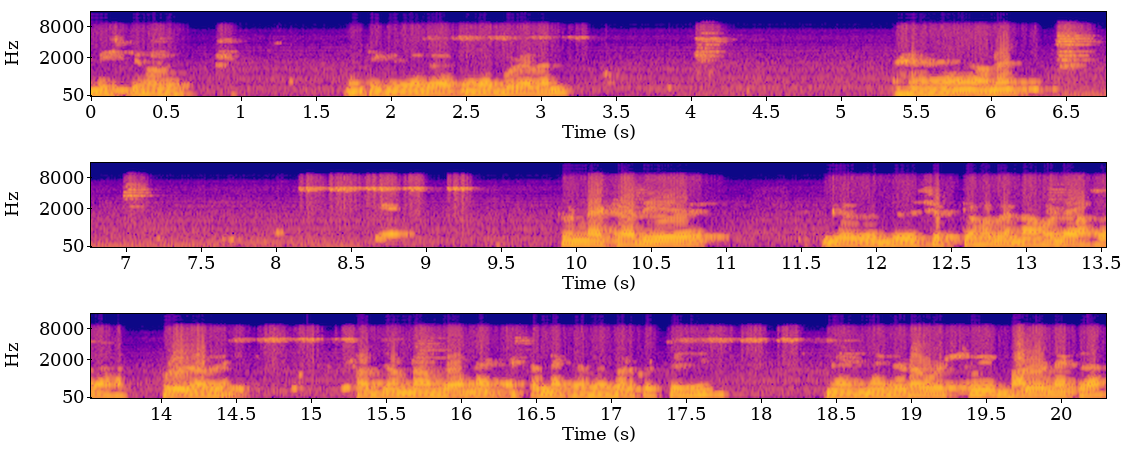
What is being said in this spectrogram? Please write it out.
মিষ্টি হবে। ঠিক এভাবে আপনারা ঘুরাবেন। হ্যাঁ অনেক। একটু ন্যাকড়া দিয়ে চেপতে হবে, না হলে আপনার হাত পুড়ে যাবে। সব জন্য আমরা একটা ন্যাকড়া ব্যবহার করতেছি। ন্যা- ন্যাকড়াটা অবশ্যই ভালো ন্যাকড়া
